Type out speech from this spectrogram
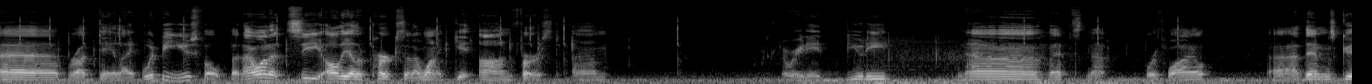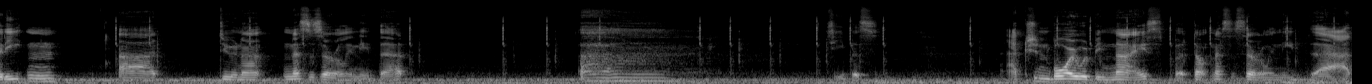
Uh, broad daylight would be useful, but I want to see all the other perks that I want to get on first. Um, irradiated beauty. No, that's not worthwhile. Uh, them's good eating. I do not necessarily need that. Uh, Jeebus. Boy would be nice, but don't necessarily need that.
